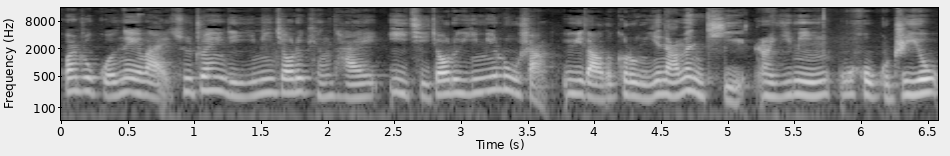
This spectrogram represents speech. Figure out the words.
关注国内外最专业的移民交流平台，一起交流移民路上遇到的各种疑难问题，让移民无后顾之忧。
